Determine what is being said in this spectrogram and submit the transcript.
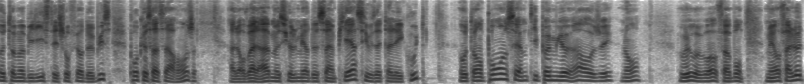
automobilistes et chauffeurs de bus pour que ça s'arrange. Alors voilà, monsieur le maire de Saint-Pierre, si vous êtes à l'écoute, au tampon, c'est un petit peu mieux, hein, Roger Non? Oui, oui, enfin bon. Mais enfin, le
